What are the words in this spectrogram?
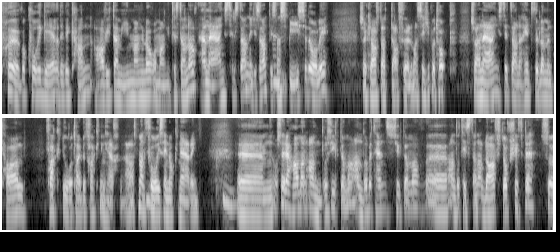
prøve å korrigere det vi kan av vitaminmangler og mangetilstander. Ernæringstilstand, ikke sant. Hvis man mm. spiser dårlig, så er det klart at da føler man seg ikke på topp. Så ernæringstilstand er helt fundamental faktor å ta i betraktning her. At man får i seg nok næring. Mm. Eh, og så det, har man andre sykdommer, andre betennelsessykdommer, eh, andre tilstander, lavt stoffskifte, så,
